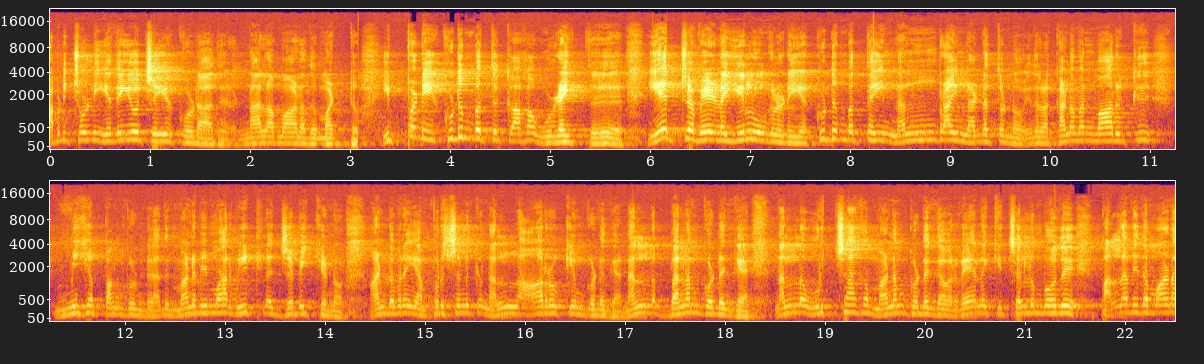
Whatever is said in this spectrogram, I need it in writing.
அப்படி சொல்லி எதையோ செய்யக்கூடாது. நலமானது மட்டும். இப்படி குடும்பத்துக்காக உழைத்து ஏற்ற வேளையில் உங்களுடைய குடும்பத்தை நன்றாய் நடத்தணும். இதில் கணவன்மாருக்கு மிக பங்குண்டு. அது மனைவிமார் வீட்டில் ஜெபிக்கணும். ஆண்டவரை என் புருஷனுக்கு நல்ல ஆரோக்கியம் கொடுங்க. நல்ல பலம் கொடுங்க. நல்ல உற்சாக மனம் கொடுங்க. அவர் வேலைக்கு செல்லும்போது பலவிதமான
